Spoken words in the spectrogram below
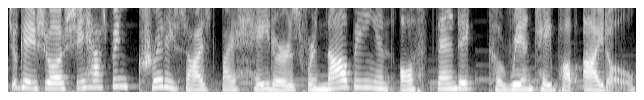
就可以说 She has been criticized by haters for not being an authentic Korean K-pop idol.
